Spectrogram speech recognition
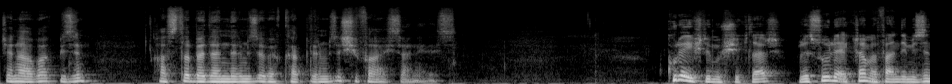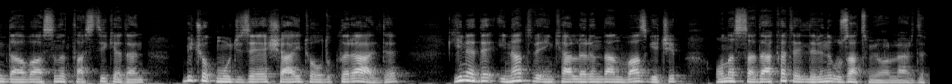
Cenab-ı Hak bizim hasta bedenlerimize ve kalplerimize şifa ihsan eylesin. Kureyşli müşrikler Resul-i Ekrem Efendimizin davasını tasdik eden birçok mucizeye şahit oldukları halde yine de inat ve inkarlarından vazgeçip ona sadakat ellerini uzatmıyorlardı.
